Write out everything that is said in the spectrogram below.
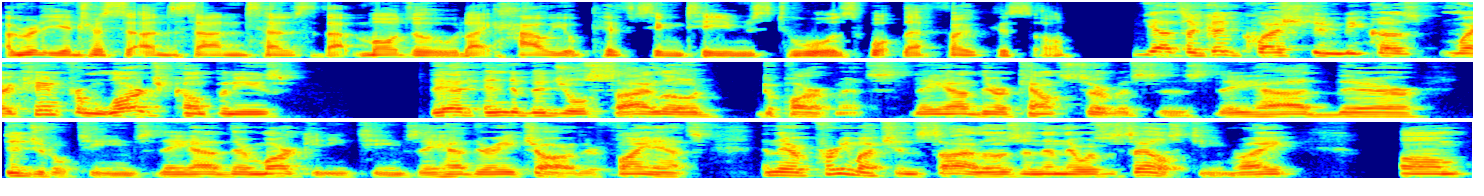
I'm really interested to understand in terms of that model, like how you're pivoting teams towards what they're focused on. Yeah, it's a good question because where I came from large companies, they had individual siloed departments. They had their account services. They had their digital teams. They had their marketing teams. They had their HR, their finance, and they were pretty much in silos. And then there was a sales team, right? Um,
